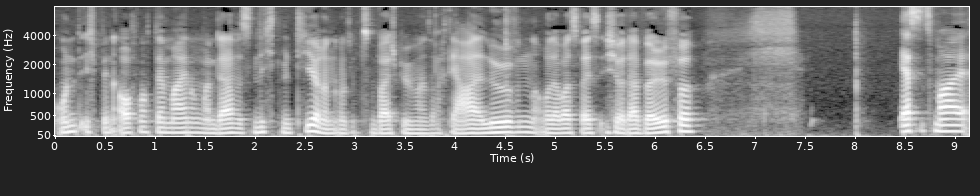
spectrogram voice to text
Und ich bin auch noch der Meinung, man darf es nicht mit Tieren, oder zum Beispiel, wenn man sagt, ja, Löwen oder was weiß ich, oder Wölfe. Erstens mal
